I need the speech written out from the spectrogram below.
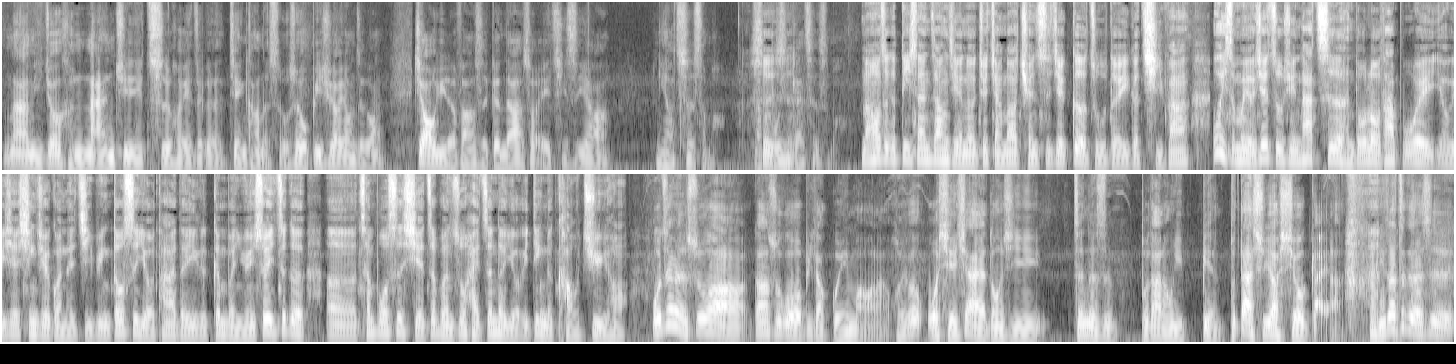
那你就很难去吃回这个健康的食物。所以我必须要用这种教育的方式跟大家说：，诶，其实要你要吃什么？那不应该吃什么。然后这个第三章节呢，就讲到全世界各族的一个启发。为什么有些族群他吃了很多肉，他不会有一些心血管的疾病，都是有他的一个根本原因。所以这个呃，陈博士写这本书还真的有一定的考据哈。我这本书啊，刚刚说过我比较龟毛了，我说我写下来的东西真的是不大容易变，不大需要修改了。你知道这个是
